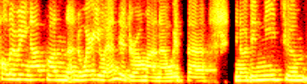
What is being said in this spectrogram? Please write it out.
Following up on, on where you ended, Romana, with uh, you know the need to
